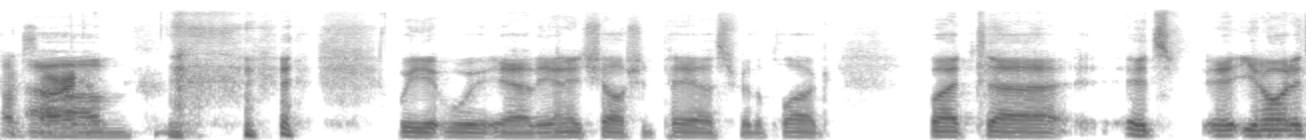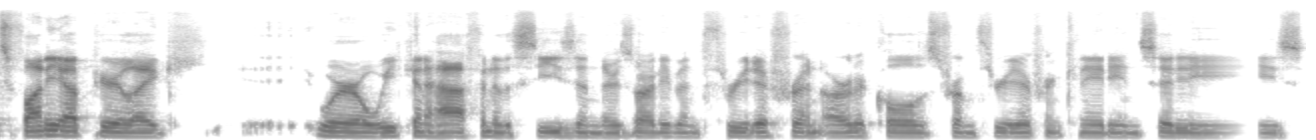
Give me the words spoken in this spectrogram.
I'm sorry. Um, we, we, yeah, the NHL should pay us for the plug, but uh, it's, it, you know what? It's funny up here. Like we're a week and a half into the season. There's already been three different articles from three different Canadian cities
